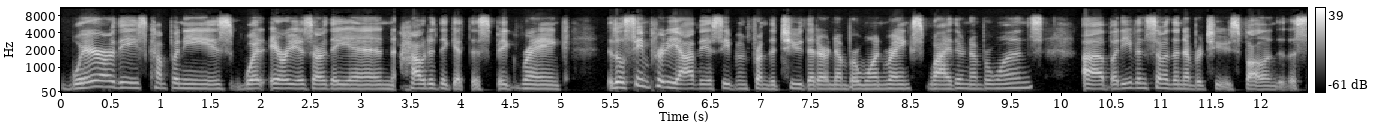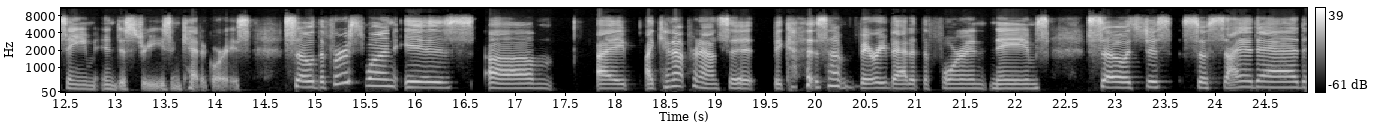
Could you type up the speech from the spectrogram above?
where are these companies what areas are they in how did they get this big rank it'll seem pretty obvious even from the two that are number one ranks why they're number ones uh, but even some of the number twos fall into the same industries and categories so the first one is um, I, I cannot pronounce it because I'm very bad at the foreign names. So it's just Sociedad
